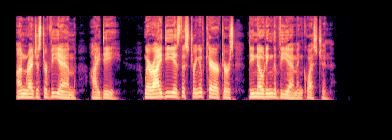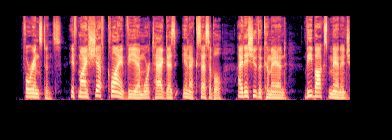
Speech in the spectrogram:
unregister VM ID, where ID is the string of characters denoting the VM in question. For instance, if my Chef client VM were tagged as inaccessible, I'd issue the command VBoxManage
